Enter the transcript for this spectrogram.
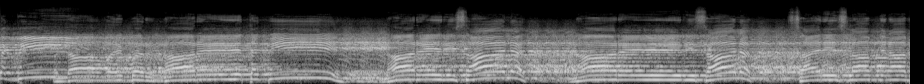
तकबीर। अल्लाह अकबर नारे नारे रिसालत नारे रिसालत। सारे इस्लाम जनाब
